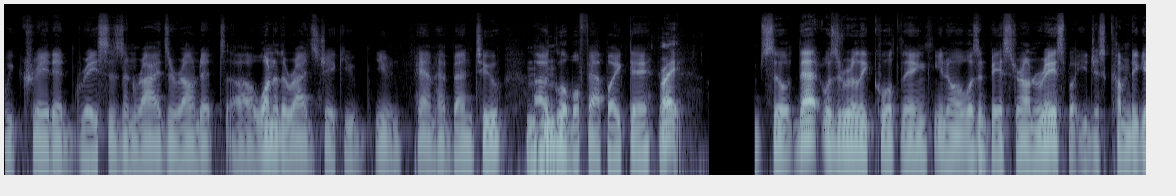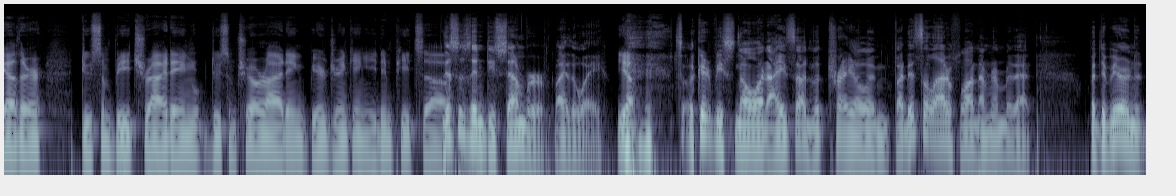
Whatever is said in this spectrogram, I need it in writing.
We created races and rides around it. Uh, one of the rides, Jake, you you and Pam have been to, uh, Mhm. Global Fat Bike Day. Right. So that was a really cool thing. You know, it wasn't based around a race, but you just come together, do some beach riding, do some trail riding, beer drinking, eating pizza. This is in December, by the way. yep. So it could be snow and ice on the trail, and but it's a lot of fun. I remember that. But the beer and the,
